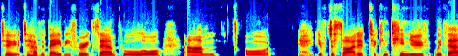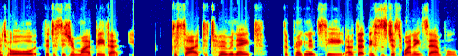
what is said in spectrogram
to, to have a baby, for example, or um, or you've decided to continue with that, or the decision might be that you decide to terminate the pregnancy. Uh, that this is just one example,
